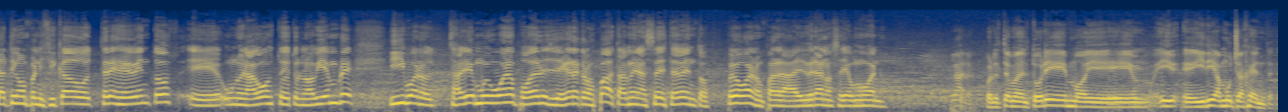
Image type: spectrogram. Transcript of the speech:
Ya tengo planificado tres eventos, eh, uno en agosto y otro en noviembre. Y bueno, sería muy bueno poder llegar a Carlos Paz también a hacer este evento. Pero bueno, para el verano sería muy bueno. Claro. Por el tema del turismo y, y- y iría mucha gente.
